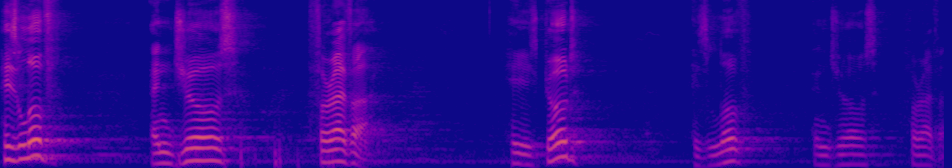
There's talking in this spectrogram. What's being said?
His love endures forever. He is good. His love endures forever.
